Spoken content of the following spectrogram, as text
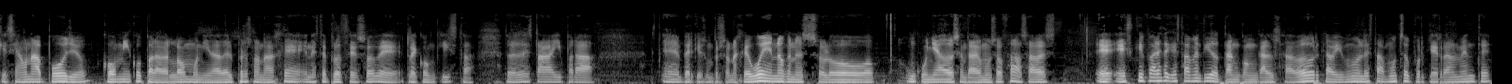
que sea un apoyo cómico para ver la humanidad del personaje en este proceso de reconquista. Entonces está ahí para eh, ver que es un personaje bueno, que no es solo un cuñado sentado en un sofá, ¿sabes? Eh, es que parece que está metido tan con calzador que a mí me molesta mucho porque realmente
